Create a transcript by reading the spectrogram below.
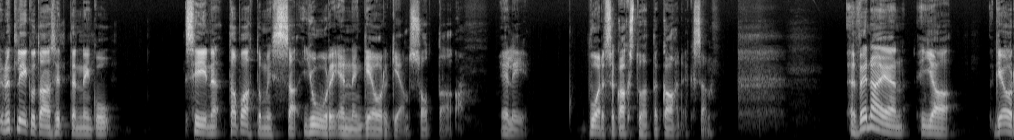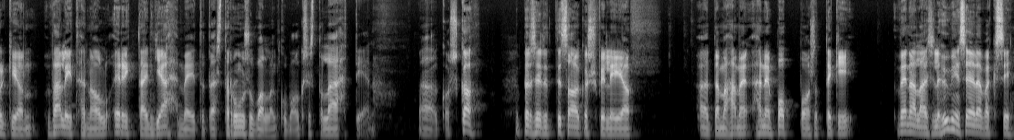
Nyt liikutaan sitten niin kuin siinä tapahtumissa juuri ennen Georgian sotaa, eli vuodessa 2008. Venäjän ja Georgian välithän on ollut erittäin jähmeitä tästä ruusuvallankumouksesta lähtien, koska presidentti Saakashvili ja tämä hänen poppoonsa teki venäläisille hyvin selväksi,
